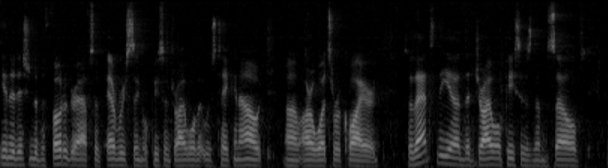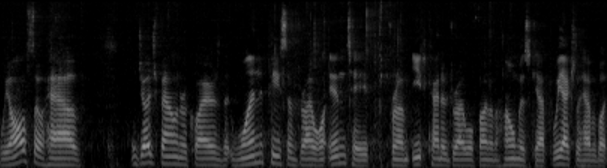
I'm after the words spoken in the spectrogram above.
in addition to the photographs of every single piece of drywall that was taken out, um, are what's required. So that's the, uh, the drywall pieces themselves. We also have Judge Fallon requires that one piece of drywall end tape from each kind of drywall found in the home is kept. We actually have about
